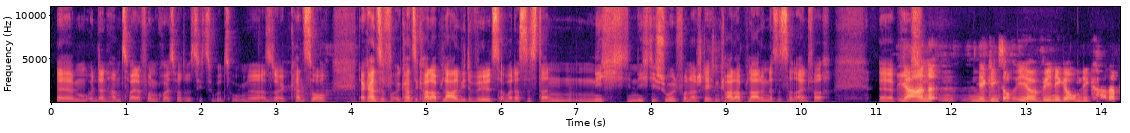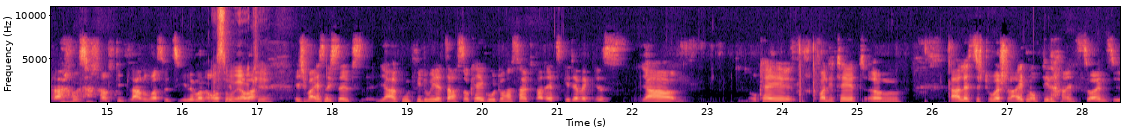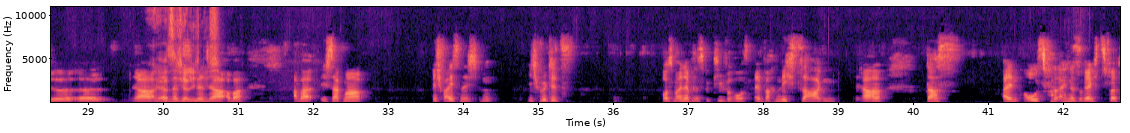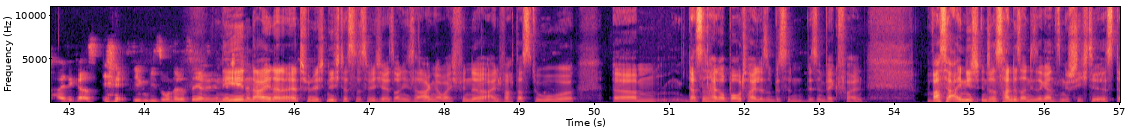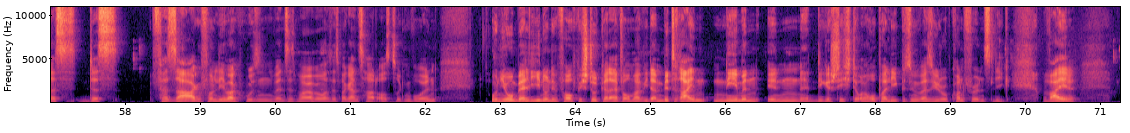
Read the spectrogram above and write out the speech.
ähm, und dann haben zwei davon einen Kreuzbandriss sich zugezogen. Ne? Also da kannst du auch, da kannst du, kannst du Kader planen, wie du willst, aber das ist dann nicht, nicht die Schuld von einer schlechten Kaderplanung, das ist dann einfach äh, ja, ne, mir ging es auch eher weniger um die Kaderplanung, sondern um die Planung, was für Ziele man ausgibt. Ach so, ja, okay. ich weiß nicht, selbst, ja gut, wie du jetzt sagst, okay, gut, du hast halt Radetzky, der weg ist, ja, okay, Qualität, ähm, ja, lässt sich drüber streiten, ob die da 1 zu 1 äh, äh, ja, ja, ersetzt wird, nicht. ja, aber, aber ich sag mal, ich weiß nicht, ich würde jetzt aus meiner Perspektive raus einfach nicht sagen, ja, dass ein Ausfall eines Rechtsverteidigers irgendwie so eine Serie. Nee, nein, nein, natürlich nicht. Das, das will ich ja jetzt auch nicht sagen, aber ich finde einfach, dass du ähm, dass dann halt auch Bauteile so ein bisschen, bisschen wegfallen. Was ja eigentlich interessant ist an dieser ganzen Geschichte ist, dass das Versagen von Leverkusen, wenn jetzt mal, wenn wir es jetzt mal ganz hart ausdrücken wollen, Union Berlin und den VfB Stuttgart einfach auch mal wieder mit reinnehmen in die Geschichte Europa League bzw. Europe Conference League. Weil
